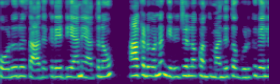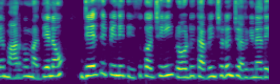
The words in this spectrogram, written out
కోడూరు సాధకరెడ్డి అనే అతను అక్కడ ఉన్న గిరిజనుల కొంతమందితో గుడికి వెళ్ళే మార్గం మధ్యలో జేసీపీని తీసుకొచ్చి రోడ్డు తవ్వించడం జరిగినది.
